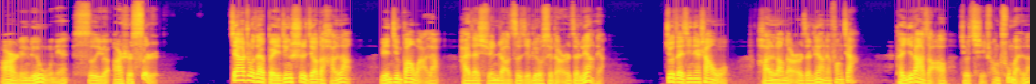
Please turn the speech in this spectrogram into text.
二零零五年四月二十四日，家住在北京市郊的韩浪，临近傍晚了，还在寻找自己六岁的儿子亮亮。就在今天上午，韩浪的儿子亮亮放假，他一大早就起床出门了，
